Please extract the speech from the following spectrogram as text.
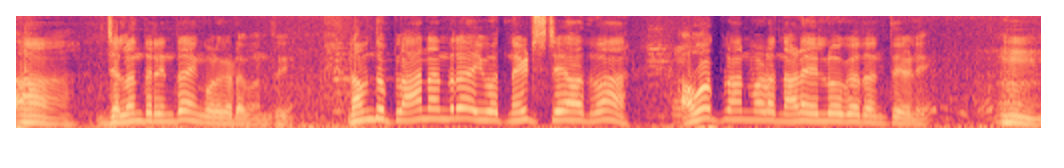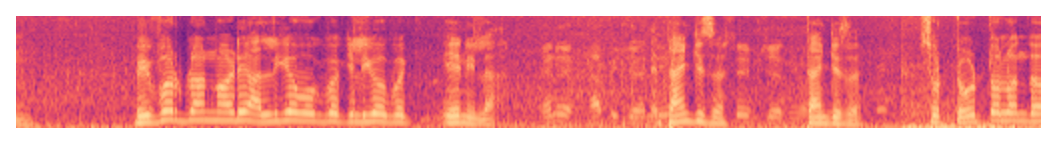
ಹಾಂ ಜಲಂಧರಿಂದ ಹಿಂಗೆ ಒಳಗಡೆ ಬಂದ್ವಿ. ನಮ್ಮದು ಪ್ಲಾನ್ ಅಂದರೆ ಇವತ್ತು ನೈಟ್ ಸ್ಟೇ ಆದ್ವಾ? ಅವಾಗ ಪ್ಲಾನ್ ಮಾಡೋದು ನಾಳೆ ಎಲ್ಲಿ ಹೋಗೋದು ಅಂತೇಳಿ. ಹ್ಞೂ ಬಿಫೋರ್ ಪ್ಲಾನ್ ಮಾಡಿ ಅಲ್ಲಿಗೆ ಹೋಗ್ಬೇಕು ಇಲ್ಲಿಗೆ ಹೋಗ್ಬೇಕು ಏನಿಲ್ಲ. Thank you sir thank you sir so total ಒಂದು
